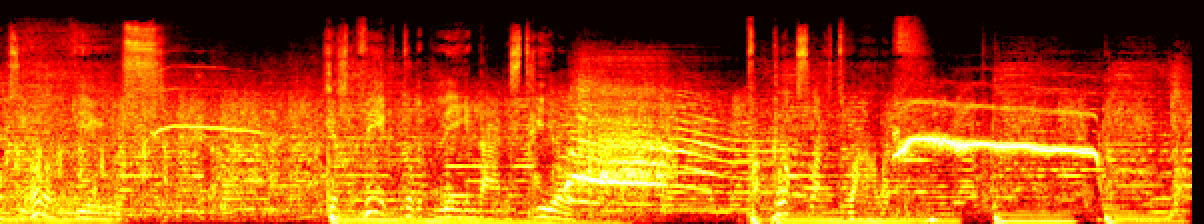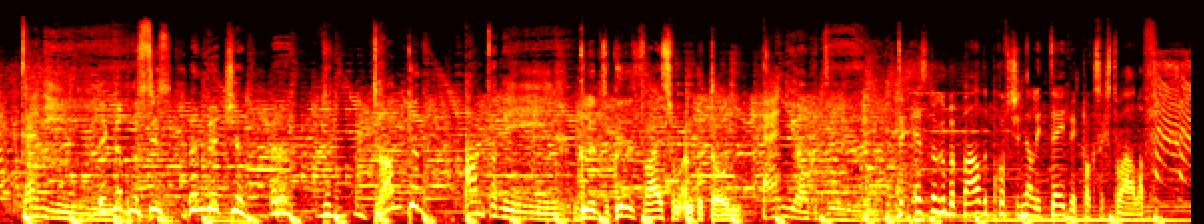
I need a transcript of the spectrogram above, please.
boxy horror news. Geserveerd door het legendarisch trio van klokslag 12. Danny, Ik ben precies een beetje eh, de dranken. Anthony Good, good advice from Uncle Tony. en Jordi. Er is nog een bepaalde professionaliteit bij Klokslag 12.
